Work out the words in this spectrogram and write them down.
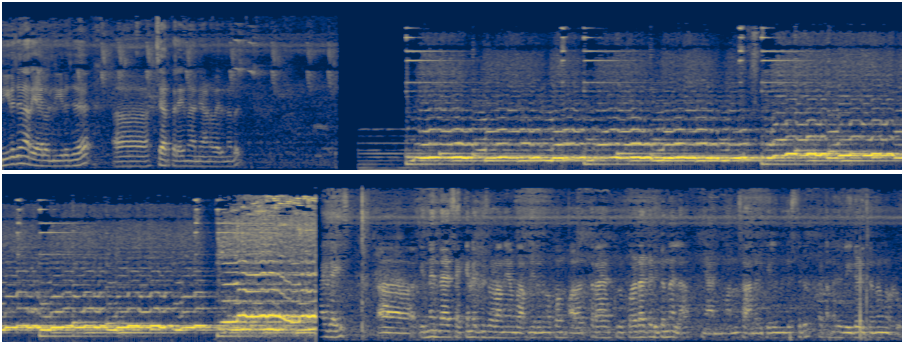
നീരജനെ അറിയാലോ? നീരജ് ചേർത്തലയിൽ നിന്ന് തന്നെയാണ് വരുന്നത്. സെക്കൻഡ് എപ്പിസോഡാണ് ഞാൻ പറഞ്ഞിരുന്നു. അപ്പം അത്ര പ്രിപ്പയർഡ് ആയിട്ട് എടുക്കുന്നല്ല ഞാൻ വന്ന് സാധനം നിന്ന് ജസ്റ്റ് ഒരു പെട്ടെന്ന് ഒരു വീഡിയോ എടുക്കുന്നുള്ളൂ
